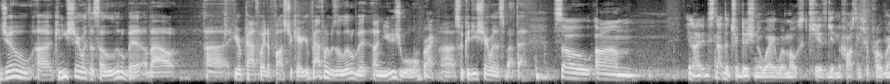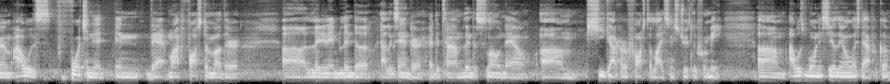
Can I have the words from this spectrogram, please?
Joe, uh, can you share with us a little bit about uh, your pathway to foster care? Your pathway was a little bit unusual, Right. Uh, so, could you share with us about that? So, um, you know, it's not the traditional way where most kids get in the foster care program. I was fortunate in that my foster mother, uh, a lady named Linda Alexander at the time, Linda Sloan now, um, she got her foster license strictly for me. Um, I was born in Sierra Leone, West Africa.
